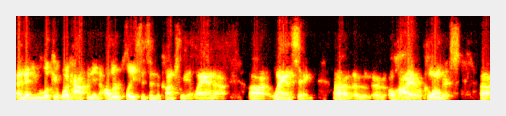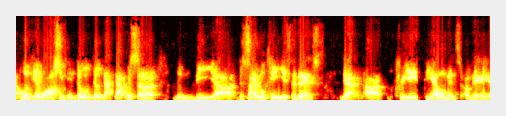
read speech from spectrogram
And then you look at what happened in other places in the country, Atlanta, uh, Lansing, uh, uh, Ohio, Columbus, uh, Olympia, Washington. that, that was the, the, the simultaneous events that create the elements of a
